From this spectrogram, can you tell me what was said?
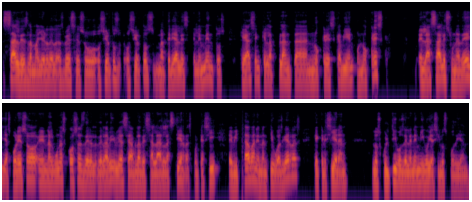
sales la mayoría de las veces o, o, ciertos, o ciertos materiales, elementos que hacen que la planta no crezca bien o no crezca la sal es una de ellas. Por eso en algunas cosas de, la Biblia se habla de salar las tierras, porque así evitaban en antiguas guerras que crecieran los cultivos del enemigo y así los podían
